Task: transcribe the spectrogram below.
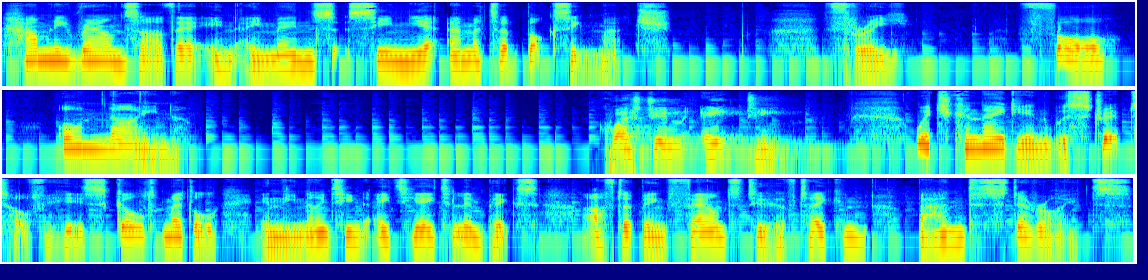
how many rounds are there in a men's senior amateur boxing match? Three, four, or nine? Question 18. Which Canadian was stripped of his gold medal in the 1988 Olympics after being found to have taken banned steroids?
